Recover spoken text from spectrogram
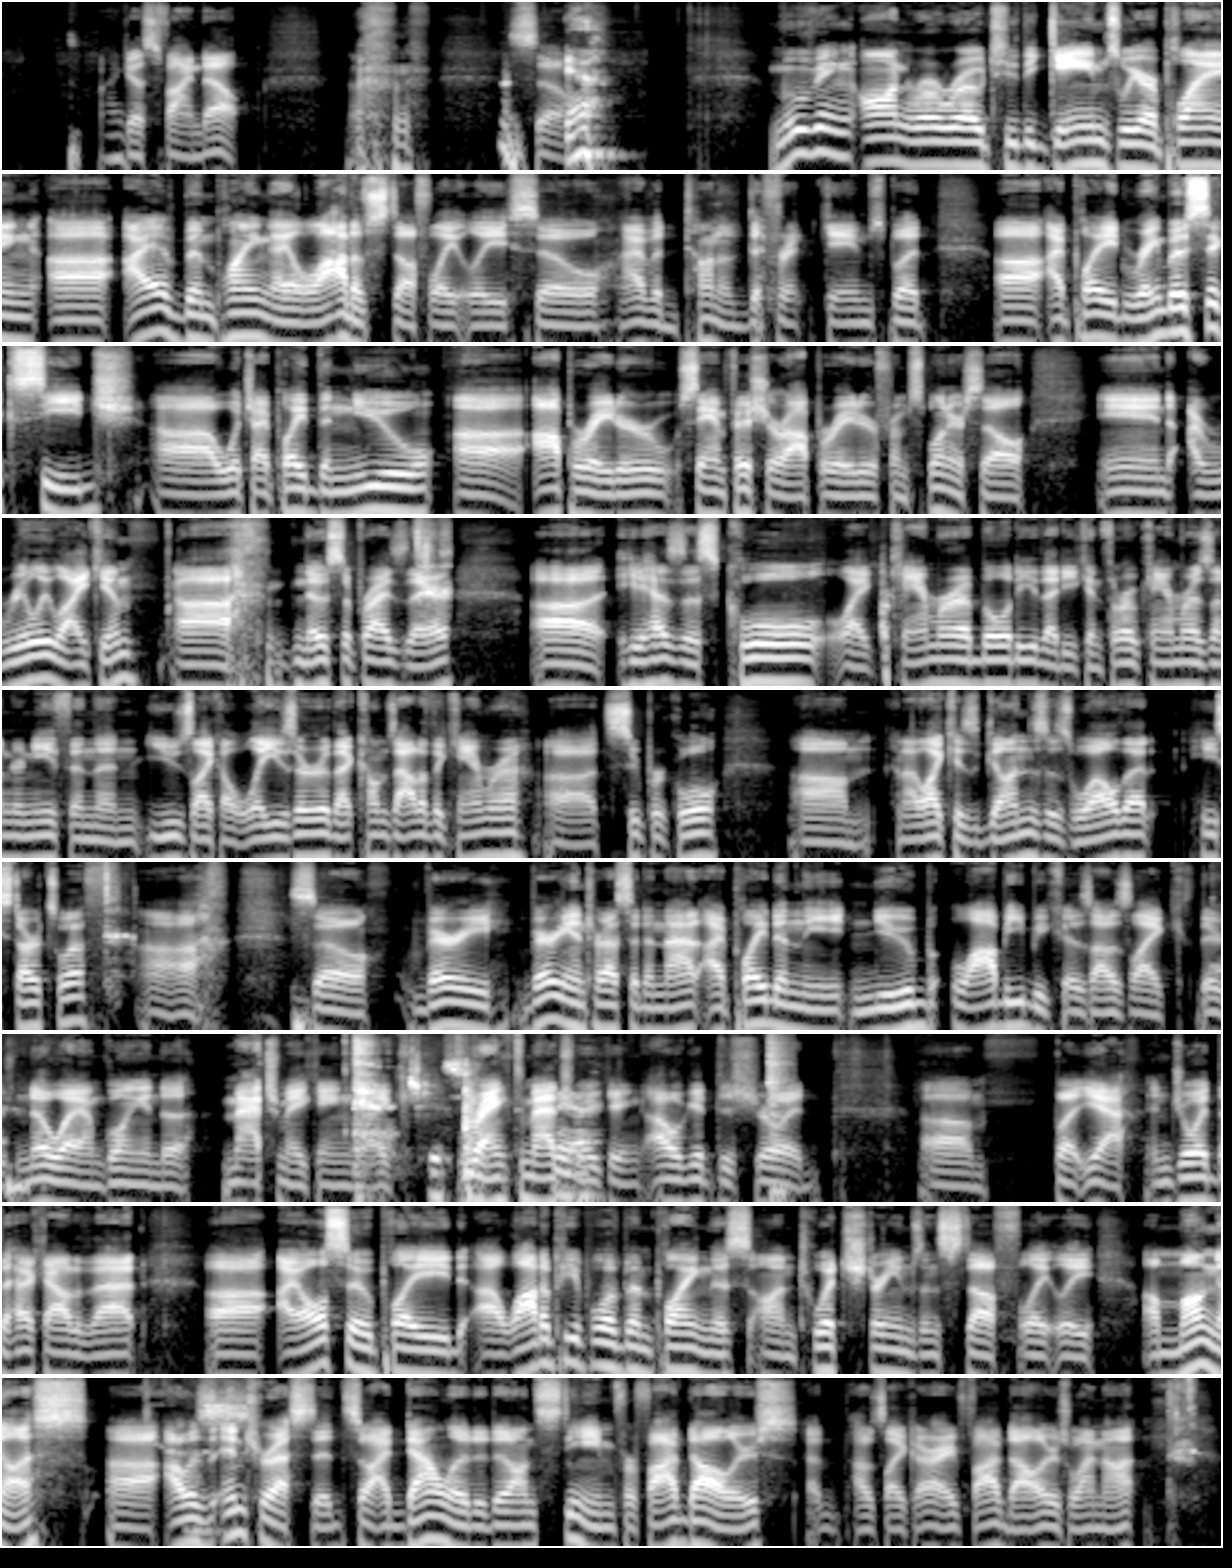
I guess, find out. so Yeah. Moving on, Roro, to the games we are playing. Uh, I have been playing a lot of stuff lately, so I have a ton of different games. But uh, I played Rainbow Six Siege, uh, which I played the new uh, operator, Sam Fisher operator from Splinter Cell, and I really like him. Uh, no surprise there. Uh, he has this cool like camera ability that he can throw cameras underneath and then use like a laser that comes out of the camera. Uh, it's super cool. Um, and I like his guns as well that he starts with. Uh, so very very interested in that. I played in the noob lobby because I was like, "There's no way I'm going into matchmaking like ranked matchmaking. I will get destroyed." Um, but yeah, enjoyed the heck out of that. Uh, I also played. A lot of people have been playing this on Twitch streams and stuff lately. Among Us. Uh, I was interested, so I downloaded it on Steam for five dollars. I, I was like, "All right, five dollars, why not?"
